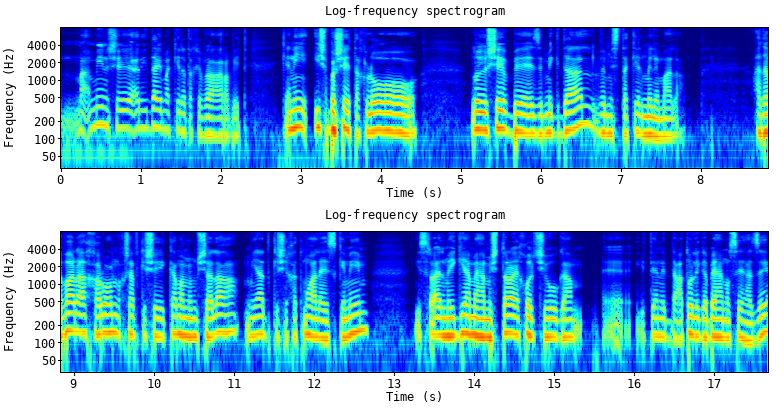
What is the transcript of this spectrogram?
מאמין שאני די מכיר את החברה הערבית. כי אני איש בשטח, לא, לא יושב באיזה מגדל ומסתכל מלמעלה. הדבר האחרון, עכשיו כשקמה ממשלה, מיד כשחתמו על ההסכמים, ישראל מגיע מהמשטרה, יכול להיות שהוא גם ייתן את דעתו לגבי הנושא הזה.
